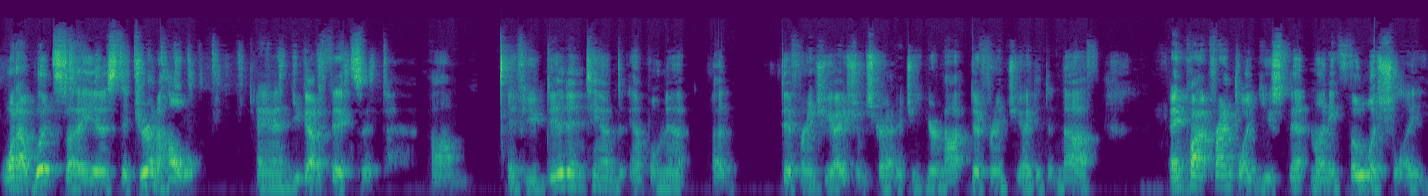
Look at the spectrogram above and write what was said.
What I would say is that you're in a hole and you got to fix it. Um, if you did intend to implement a differentiation strategy. You're not differentiated enough. And quite frankly, you spent money foolishly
